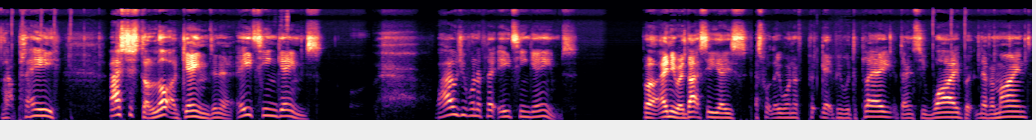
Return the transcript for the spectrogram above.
That play... That's just a lot of games, isn't it? 18 games. Why would you want to play 18 games? But anyway, that's EA's... That's what they want to get people to play. I don't see why, but never mind.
